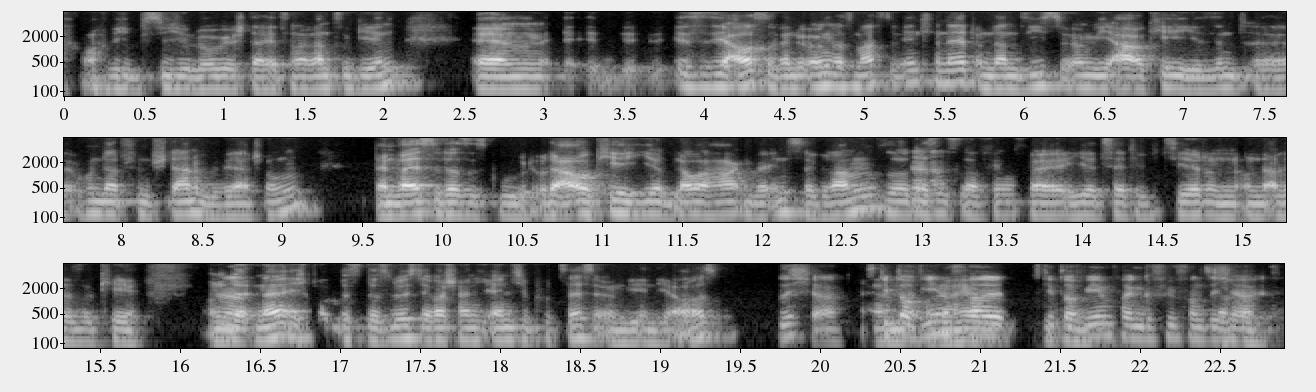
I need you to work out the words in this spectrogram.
hobbypsychologisch da jetzt mal ranzugehen, ähm, ist es ja auch so, wenn du irgendwas machst im Internet und dann siehst du irgendwie, ah, okay, hier sind äh, 105 Sterne-Bewertungen dann weißt du, das ist gut. Oder ah, okay, hier blauer Haken bei Instagram, so das ja. ist auf jeden Fall hier zertifiziert und, und alles okay. Und ja. ne, ich glaube, das, das löst ja wahrscheinlich ähnliche Prozesse irgendwie in dir aus. sicher. Es gibt, Ähm, auf jeden Fall, es gibt auf jeden Fall ein Gefühl von Sicherheit.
